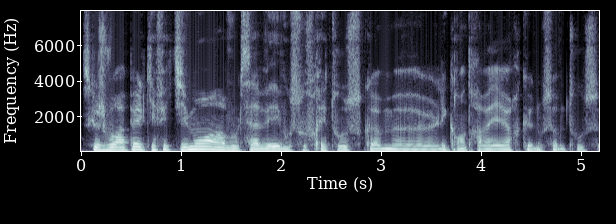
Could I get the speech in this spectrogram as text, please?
Parce que je vous rappelle qu'effectivement, hein, vous le savez, vous souffrez tous comme euh, les grands travailleurs que nous sommes tous.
